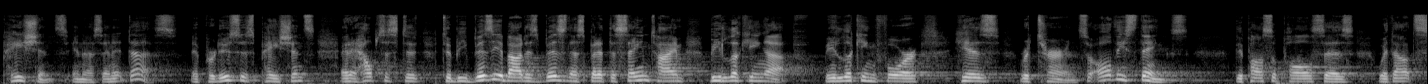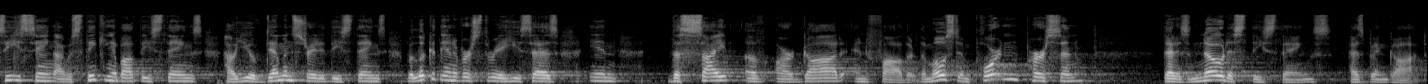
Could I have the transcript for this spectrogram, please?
patience in us, and it does. It produces patience, and it helps us to, to be busy about His business, but at the same time, be looking up, be looking for His return. So, all these things, the Apostle Paul says, without ceasing, I was thinking about these things, how you have demonstrated these things. But look at the end of verse 3. He says, in the sight of our God and Father. The most important person that has noticed these things has been God.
